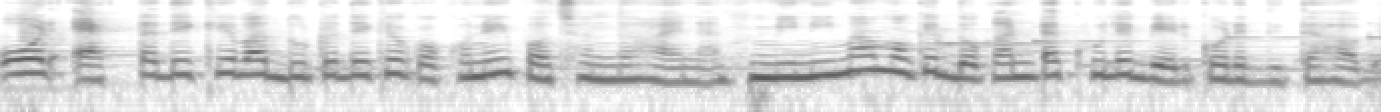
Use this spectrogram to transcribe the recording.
ওর একটা দেখে বা দুটো দেখে কখনোই পছন্দ হয় না। মিনিমাম ওকে দোকানটা খুলে বের করে দিতে হবে।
